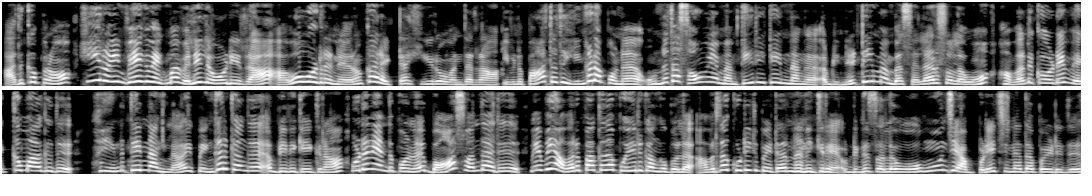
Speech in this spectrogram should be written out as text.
அதுக்கப்புறம் ஹீரோயின் வேக வேகமா வெளியில ஓடிடுறா. அவ ஓடுற நேரம் கரெக்டா ஹீரோ வந்துடுறான். இவனை பார்த்தது எங்கடா போன? உன்னதான் சௌமியா மேம் தேடிட்டே இருந்தாங்க. அப்படின்னு டீம் மெம்பர்ஸ் எல்லாரும் சொல்லவும் அவனுக்கு ஒரே வெக்கமாகுது. என்ன தேடினாங்களா? இப்ப எங்க இருக்காங்க? அப்படின்னு கேக்குறான். உடனே அந்த பொண்ணு பாஸ் வந்தாரு. மேபி அவரை பார்க்க தான் போயிருக்காங்க போல. அவர் தான் கூட்டிட்டு போயிட்டாருன்னு நினைக்கிறேன். அப்படின்னு சொல்லவும் மூஞ்சி அப்படியே சின்னதா போயிடுது.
